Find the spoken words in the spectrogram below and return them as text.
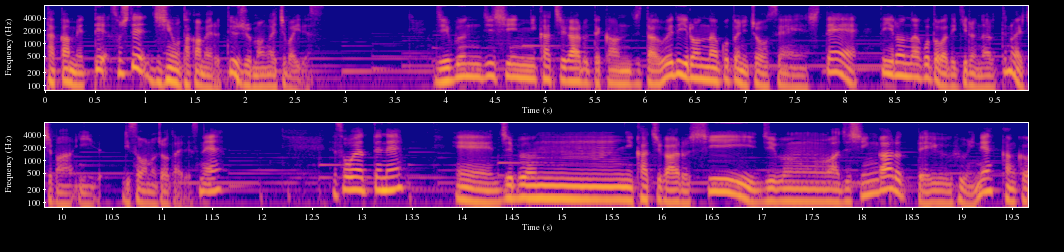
高めて、そして自信を高めるっていう順番が一番いいです。自分自身に価値があるって感じた上でいろんなことに挑戦してでいろんなことができるようになるっていうのが一番いい理想の状態ですね。でそうやってね、えー、自分に価値があるし自分は自信があるっていう風にね感覚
